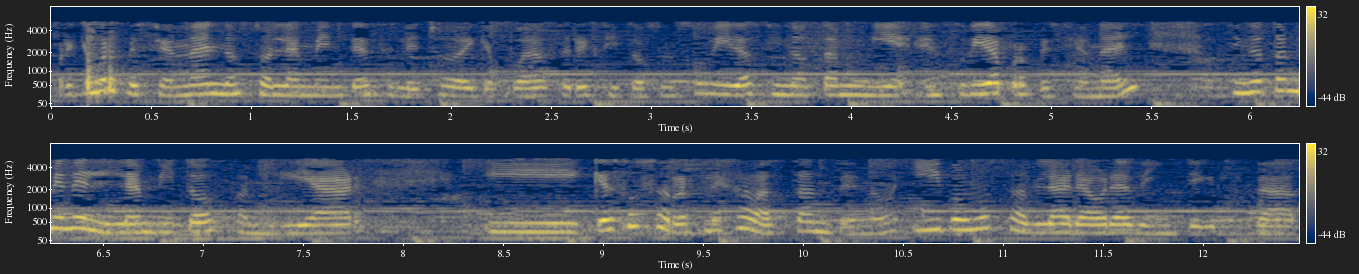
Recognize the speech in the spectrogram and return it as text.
Porque un profesional no solamente es el hecho de que pueda ser exitoso en su vida, sino también en su vida profesional, sino también en el ámbito familiar y que eso se refleja bastante, ¿no? Y vamos a hablar ahora de integridad.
